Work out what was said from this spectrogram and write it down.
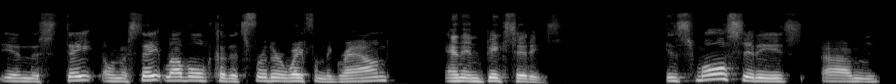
in the state on the state level because it's further away from the ground, and in big cities. In small cities, um,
